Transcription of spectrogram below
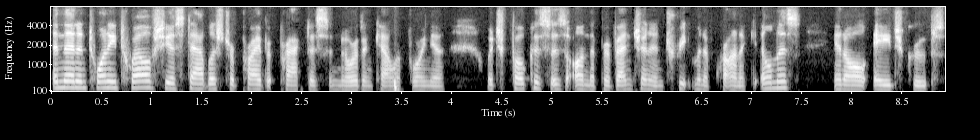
And then in 2012, she established her private practice in Northern California, which focuses on the prevention and treatment of chronic illness in all age groups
